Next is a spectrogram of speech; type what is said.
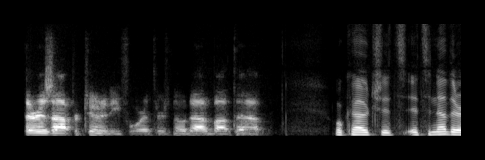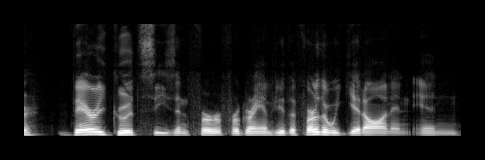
there is opportunity for it. There's no doubt about that. Well, coach, it's it's another very good season for for Grand View. The further we get on in in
